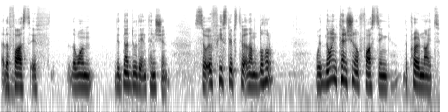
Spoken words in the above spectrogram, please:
the hmm. fast if the one did not do the intention. So if he sleeps till Adhan al-Dhuhr, with no intention of fasting the prior night,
